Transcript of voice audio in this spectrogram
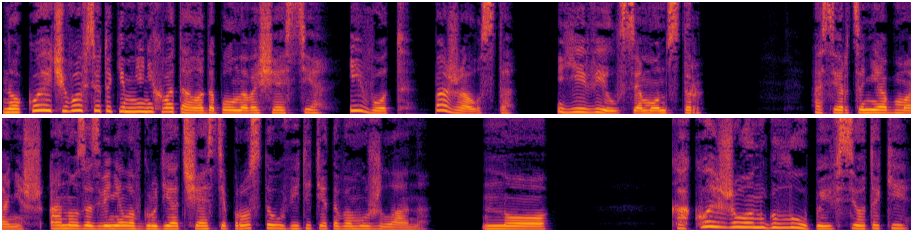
Но кое-чего все-таки мне не хватало до полного счастья. И вот, пожалуйста, явился монстр. А сердце не обманешь, оно зазвенело в груди от счастья просто увидеть этого мужлана. Но... Какой же он глупый все-таки,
